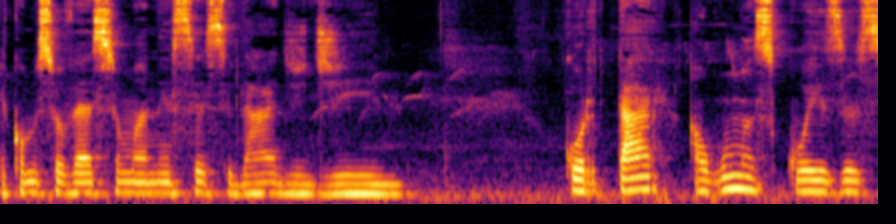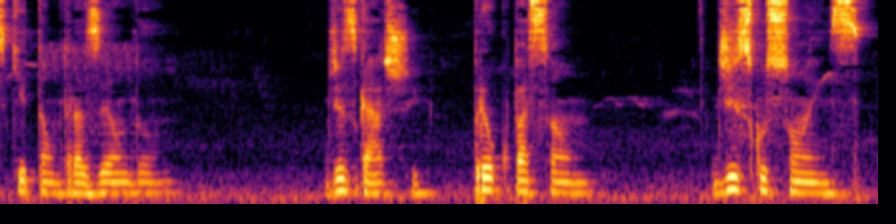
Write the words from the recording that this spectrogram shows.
É como se houvesse uma necessidade de cortar algumas coisas que estão trazendo desgaste, preocupação, discussões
